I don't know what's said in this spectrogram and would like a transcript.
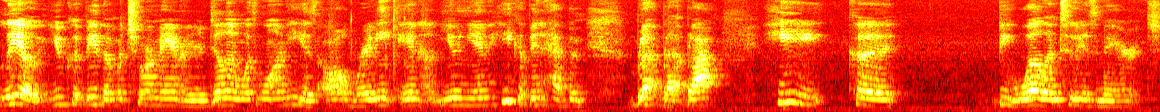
Leo, you could be the mature man or you're dealing with one. He is already in a union. He could be, have been blah, blah, blah. He could be well into his marriage,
